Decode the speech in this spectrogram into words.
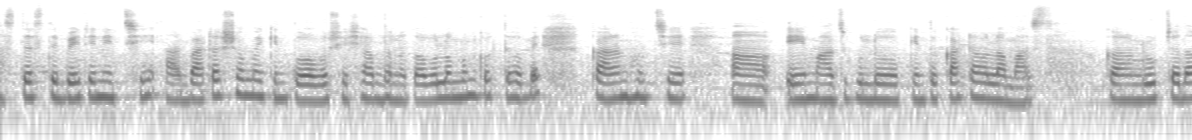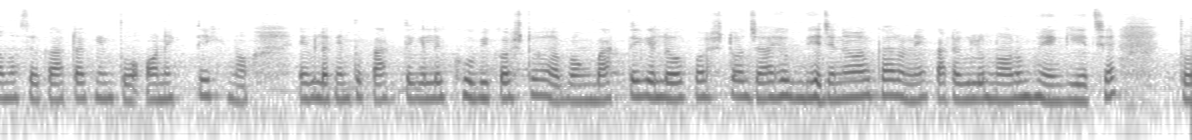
আস্তে আস্তে বেটে নিচ্ছি। আর বাটার সময় কিন্তু অবশ্যই সাবধানতা অবলম্বন করতে হবে। কারণ হচ্ছে এই মাছগুলো কিন্তু কাঁটাওয়ালা মাছ। কারণ রূপচাঁদা মাছের কাঁটা কিন্তু অনেক তীক্ষ্ণ। এগুলো কিন্তু কাটতে গেলে খুবই কষ্ট এবং বাটতে গেলেও কষ্ট। যাই হোক, ভেজে নেওয়ার কারণে কাঁটাগুলো নরম হয়ে গিয়েছে। তো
